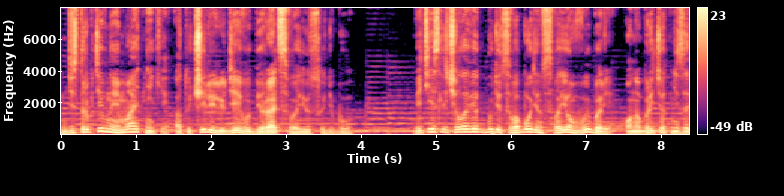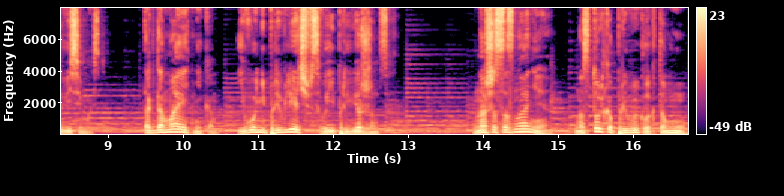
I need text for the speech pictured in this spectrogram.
Деструктивные маятники отучили людей выбирать свою судьбу. Ведь если человек будет свободен в своем выборе, он обретет независимость. Тогда маятникам его не привлечь в свои приверженцы. Наше сознание настолько привыкло к тому,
